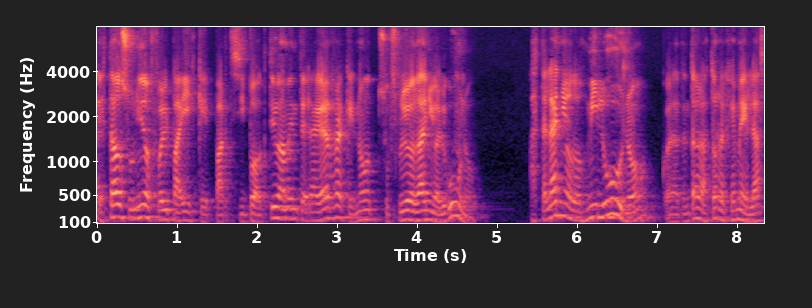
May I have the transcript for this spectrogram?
Estados Unidos fue el país que participó activamente de la guerra que no sufrió daño alguno. Hasta el año 2001, con el atentado de las Torres Gemelas,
